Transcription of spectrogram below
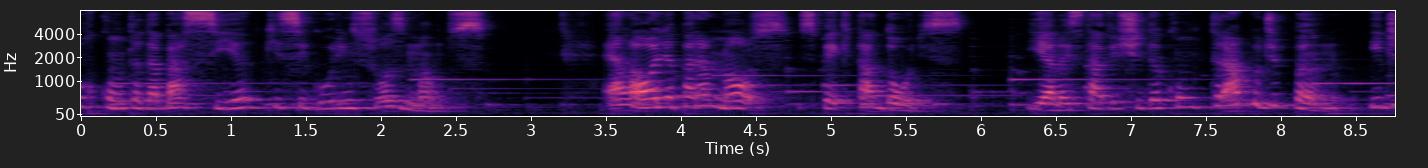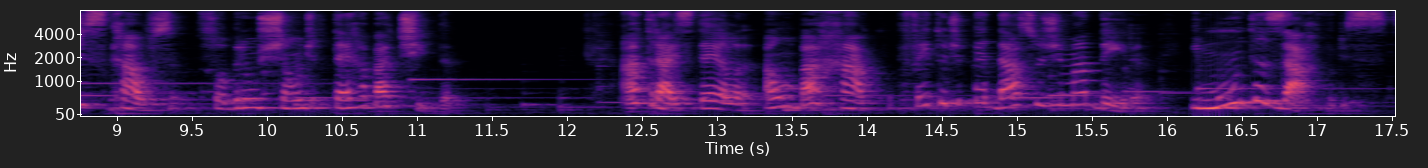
por conta da bacia que segura em suas mãos. Ela olha para nós, espectadores, e ela está vestida com um trapo de pano e descalça sobre um chão de terra batida. Atrás dela há um barraco feito de pedaços de madeira e muitas árvores,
